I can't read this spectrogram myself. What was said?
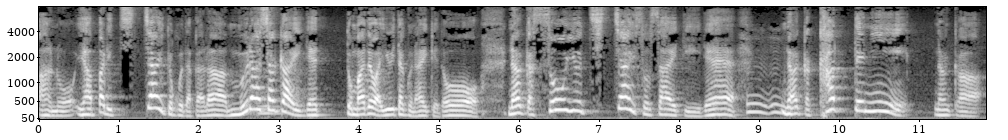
あのやっぱりちっちゃいとこだから村社会でとまでは言いたくないけどなんかそういうちっちゃい society で、なんか勝手になんか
